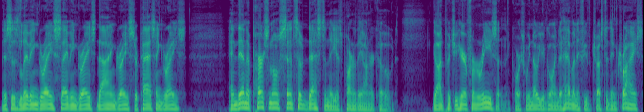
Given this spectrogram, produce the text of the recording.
This is living grace, saving grace, dying grace, surpassing grace. And then a personal sense of destiny is part of the honor code. God put you here for a reason. Of course, we know you're going to heaven if you've trusted in Christ,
